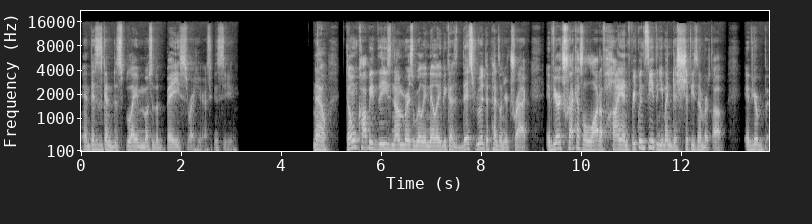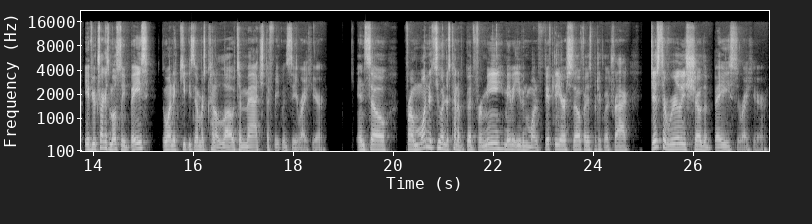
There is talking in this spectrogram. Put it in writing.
And this is going to display most of the bass right here, as you can see. Now, don't copy these numbers willy-nilly because this really depends on your track. If your track has a lot of high-end frequency, then you might need to shift these numbers up. If your if your track is mostly bass, you want to keep these numbers kind of low to match the frequency right here. And so from 1 to 200 is kind of good for me, maybe even 150 or so for this particular track, just to really show the bass right here.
